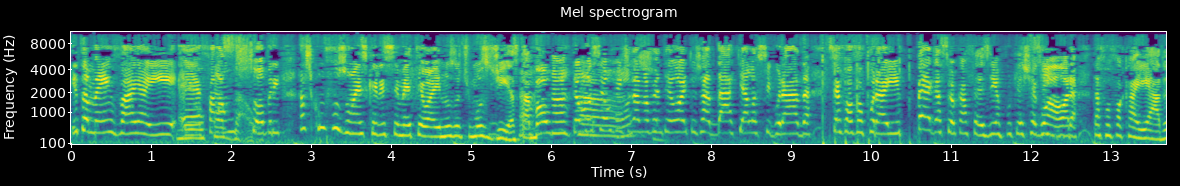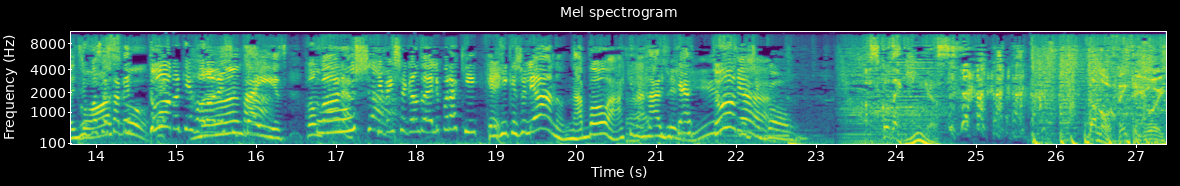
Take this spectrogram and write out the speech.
e também vai aí é, falar um sobre as confusões que ele se meteu aí nos últimos dias, tá bom? Então você, ouvinte da 98, já dá aquela segurada, se a fofa por aí, pega seu cafezinho, porque chegou a hora da fofocaiada, de você Gosto. saber tudo que rolou nesse Manda. país. Vambora, Puxa. que vem chegando ele por aqui, Henrique Juliano, na boa, aqui na Ai, rádio, que que é tudo de bom. As coleguinhas. da 98.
